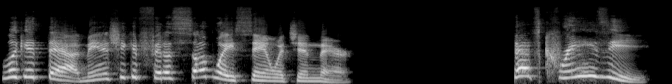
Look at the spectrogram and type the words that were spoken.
Look at that, man. She could fit a Subway sandwich in there. That's crazy.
